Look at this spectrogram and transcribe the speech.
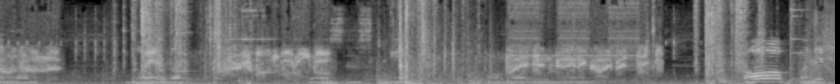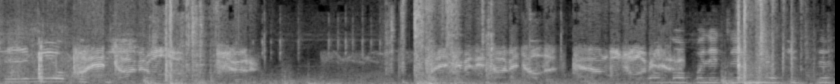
Hasarlı. Duello. Düşman vuruldu. Neresini sıkayım? Aa paletlerimi yok Palet tamir oldu. Vallahi paletlerimi yok etti.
